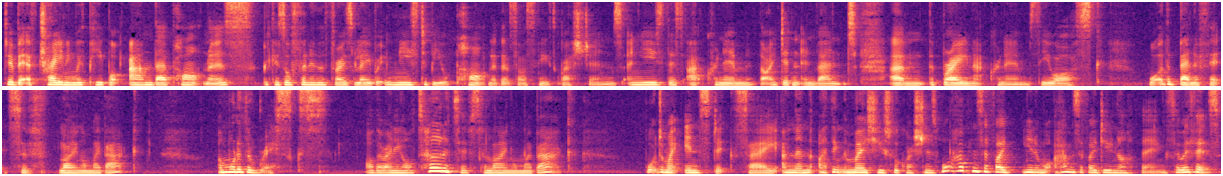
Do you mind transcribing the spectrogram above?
do a bit of training with people and their partners because often in the throes of labour it needs to be your partner that's asking these questions and use this acronym that I didn't invent, um, the BRAIN acronym. So you ask, what are the benefits of lying on my back? And what are the risks? Are there any alternatives to lying on my back? What do my instincts say? And then I think the most useful question is what happens if I, you know, what happens if I do nothing? So if it's,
